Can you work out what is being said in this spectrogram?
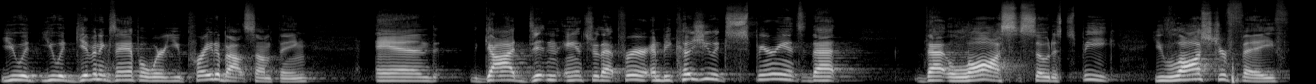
you would you would give an example where you prayed about something, and God didn't answer that prayer. And because you experienced that, that loss, so to speak, you lost your faith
